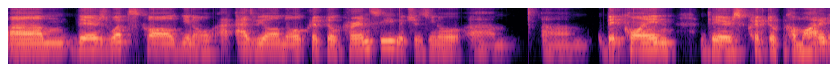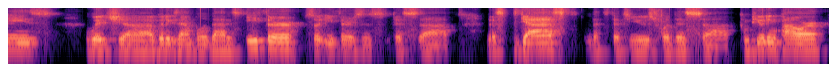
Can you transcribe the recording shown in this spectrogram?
Um, there's what's called, you know, as we all know, cryptocurrency, which is, you know, um, um, Bitcoin. There's crypto commodities, which uh, a good example of that is Ether. So Ether is this this, uh, this gas that's that's used for this uh, computing power.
